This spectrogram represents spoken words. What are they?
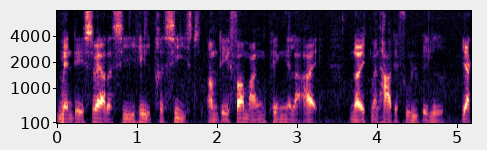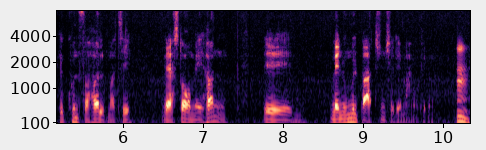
men det er svært at sige helt præcist, om det er for mange penge eller ej, når ikke man har det fulde billede. Jeg kan kun forholde mig til, hvad jeg står med i hånden, øh, men umiddelbart synes jeg, det er mange penge. Mm.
